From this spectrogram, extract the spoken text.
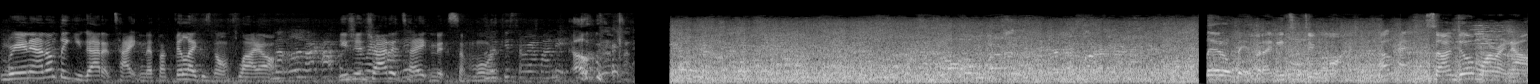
Brianna, I don't think you got it tightened up. I feel like it's gonna fly off. You should try to tighten it some more. Look, it's around my neck. Oh. little bit, but I need to do more. Okay. So I'm doing more right now,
